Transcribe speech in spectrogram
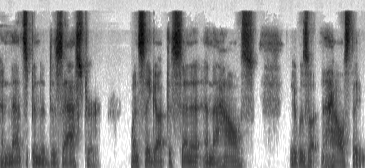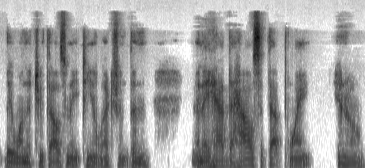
and that's been a disaster. Once they got the Senate and the House, it was uh, the House they they won the 2018 election. Then, and they had the House at that point, you know.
